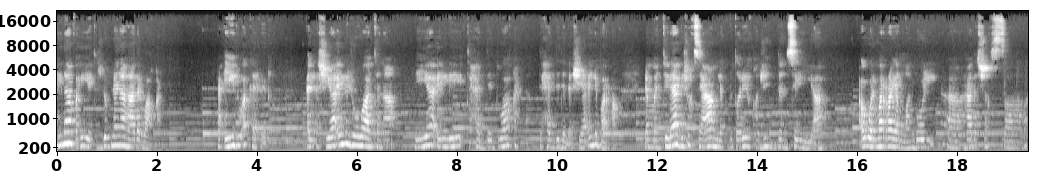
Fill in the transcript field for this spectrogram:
هنا فهي تجلب لنا هذا الواقع. أعيد وأكرر. الأشياء اللي جواتنا هي اللي تحدد واقعنا تحدد الأشياء اللي برا. لما تلاقي شخص يعاملك بطريقة جدا سيئة أول مرة يلا نقول آه هذا الشخص آه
